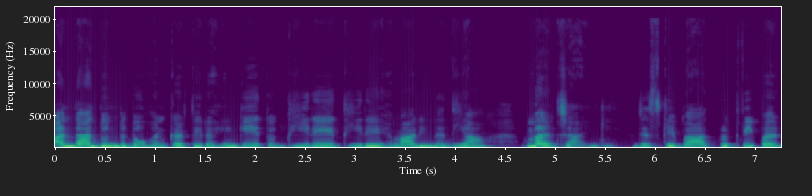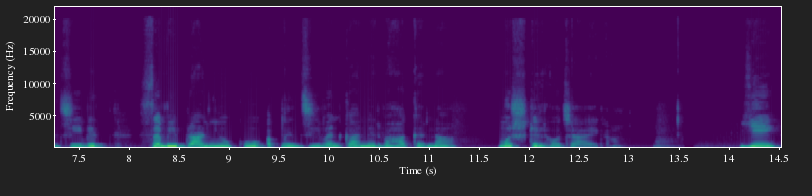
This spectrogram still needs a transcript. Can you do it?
अंधाधुंध दोहन करते रहेंगे तो धीरे धीरे हमारी नदियाँ मर जाएँगी, जिसके बाद पृथ्वी पर जीवित सभी प्राणियों को अपने जीवन का निर्वाह करना मुश्किल हो जाएगा। ये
